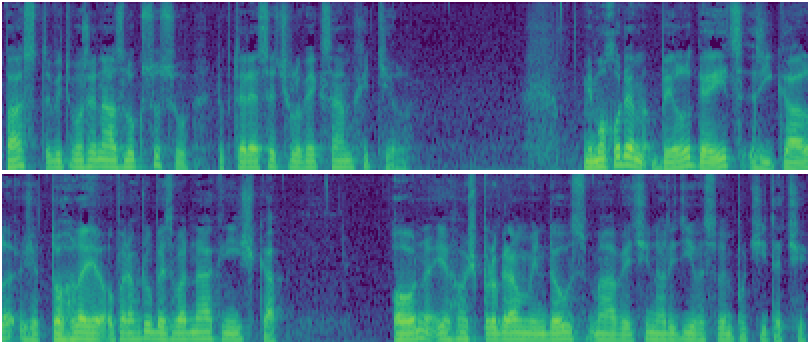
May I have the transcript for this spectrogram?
Past vytvořená z luxusu, do které se člověk sám chytil. Mimochodem Bill Gates říkal, že tohle je opravdu bezvadná knížka. On, jehož program Windows má většina lidí ve svém počítači.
